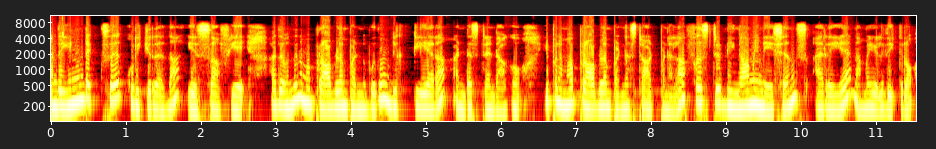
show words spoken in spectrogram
அந்த இண்டெக்ஸை குறிக்கிறது தான் எஸ் ஆஃப் ஏ அதை வந்து நம்ம ப்ராப்ளம் பண்ணும்போது உங்களுக்கு கிளியராக அண்டர்ஸ்டாண்ட் ஆகும். இப்போ நம்ம ப்ராப்ளம் பண்ண ஸ்டார்ட் பண்ணலாம். ஃபர்ஸ்ட்டு டினாமினேஷன்ஸ் அறையை நம்ம எழுதிக்கிறோம்.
